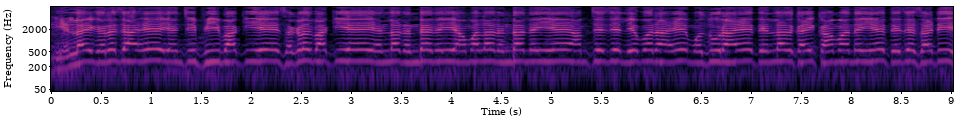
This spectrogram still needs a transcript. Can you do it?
यांनाही गरज आहे यांची फी बाकी आहे सगळं बाकी आहे यांना धंदा नाही आम्हाला धंदा नाही आहे आमचे जे लेबर आहे मजूर आहे त्यांना काही कामा नाही आहे त्याच्यासाठी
